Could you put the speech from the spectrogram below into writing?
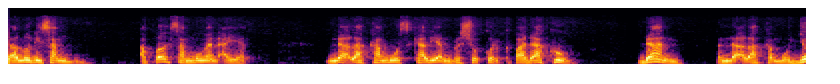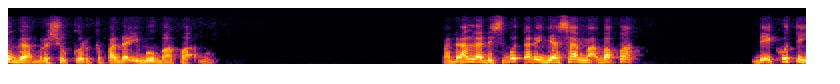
lalu disambung. Apa sambungan ayat? Hendaklah kamu sekalian bersyukur kepada aku dan hendaklah kamu juga bersyukur kepada ibu bapakmu. Padahal disebut dari jasa mak bapak diikuti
